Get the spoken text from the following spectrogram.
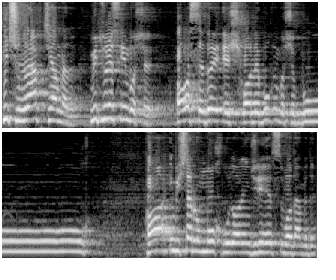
هیچ ربطی هم نداره. می‌تونست این باشه. آقا صدای اشغال بوغ این باشه. بوغ. ها این بیشتر رو مخ بود. آره اینجوری حس بادم بده.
